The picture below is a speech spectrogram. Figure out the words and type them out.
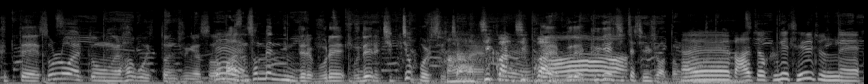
그때 솔로 활동을 하고 있던 중이어서 네. 많은 선배님들의 무대, 무대를 직접 볼 수 있잖아요. 아, 직관 네. 네, 직관. 무대 아. 그게 진짜 제일 좋았던 것 같아요. 네, 맞아. 그게 제일 좋네.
